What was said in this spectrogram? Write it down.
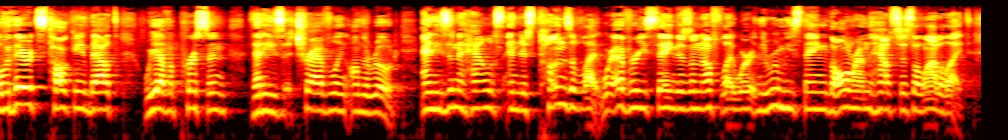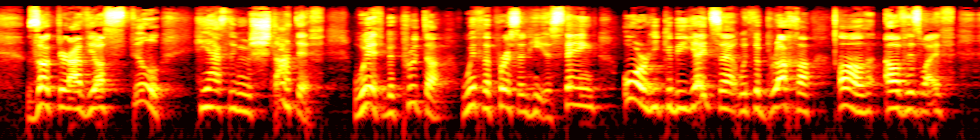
Over there, it's talking about we have a person that he's traveling on the road and he's in a house and there's tons of light. Wherever he's staying, there's enough light. Where in the room he's staying, all around the house, there's a lot of light. Zakter Avyas still, he has to be mishtatif with bepruta, with the person he is staying, or he could be yaitza with the bracha of, of his wife.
